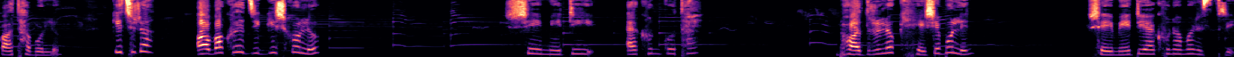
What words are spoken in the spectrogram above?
কথা বলল, কিছুটা অবাক হয়ে জিজ্ঞেস করল সেই মেয়েটি এখন কোথায়? ভদ্রলোক হেসে বললেন, সেই মেয়েটি এখন আমার স্ত্রী।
